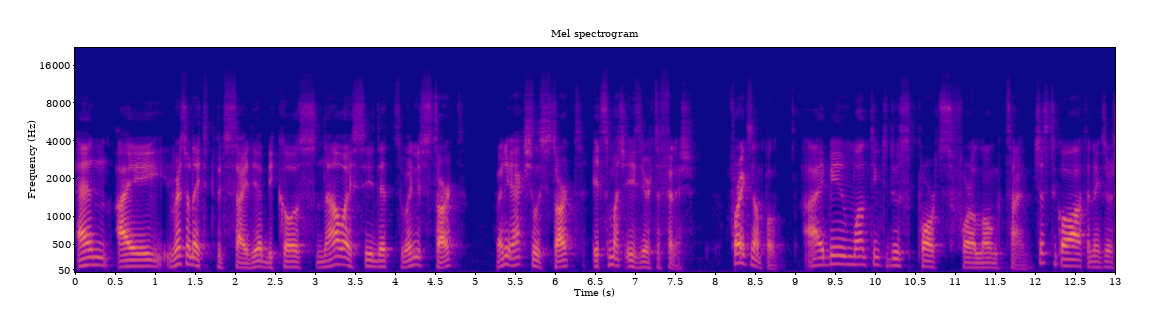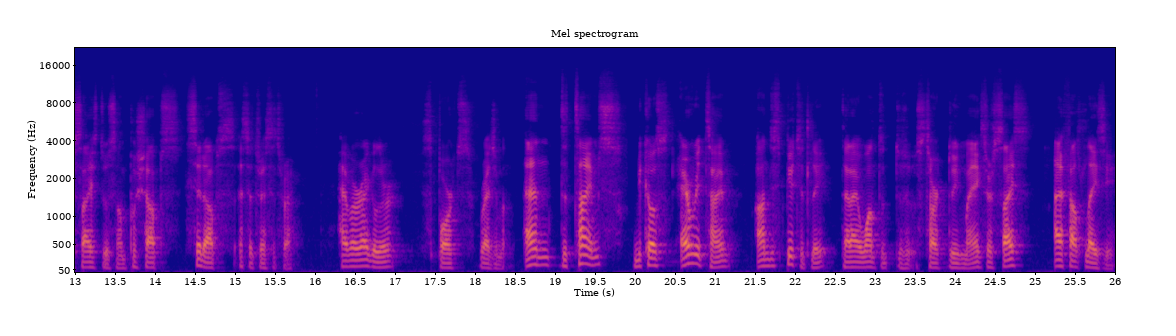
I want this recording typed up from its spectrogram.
And I resonated with this idea because now I see that when you start, when you actually start, it's much easier to finish. For example, I've been wanting to do sports for a long time, just to go out and exercise, do some push-ups, sit-ups, etc., etc. Have a regular sports regimen. And the times, because every time, undisputedly, that I wanted to start doing my exercise, I felt lazy.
